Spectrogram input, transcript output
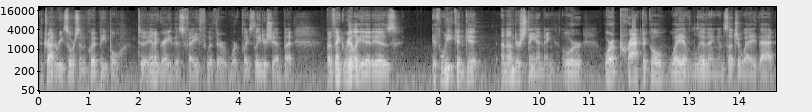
to try to resource and equip people to integrate this faith with their workplace leadership. But but I think really it is if we could get an understanding or or a practical way of living in such a way that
